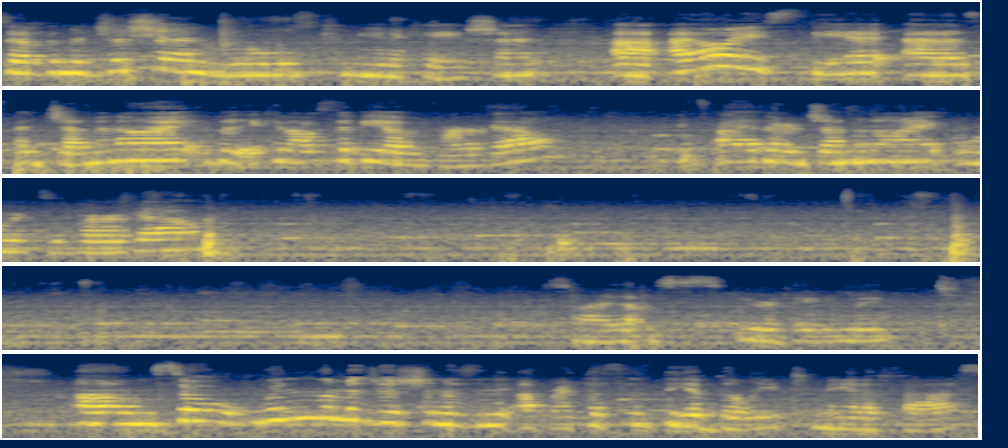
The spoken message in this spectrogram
So the Magician rules communication. Uh, I always see it as a Gemini, but it can also be a Virgo. It's either Gemini or it's Virgo. Sorry, that was irritating me. Um, so when the magician is in the upright, this is the ability to manifest.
